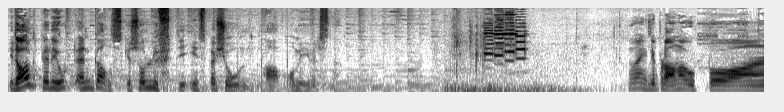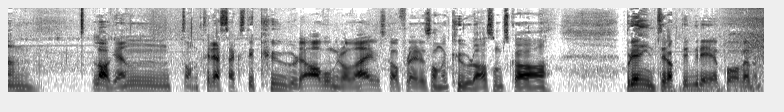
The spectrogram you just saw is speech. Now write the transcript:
I dag ble det gjort en ganske så luftig inspeksjon av omgivelsene. Nå er egentlig planen opp å eh, lage en sånn 360 kule av området her. Vi skal ha flere sånne kuler som skal bli en interaktiv greie på weben.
